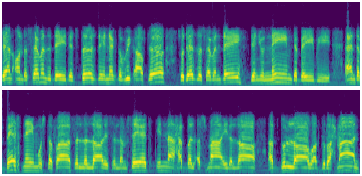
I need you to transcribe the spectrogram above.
then on the seventh day, that's Thursday next the week after, so that's the seventh day, then you name the baby. And the best name Mustafa sallallahu alaihi wasallam said, Inna habbal asma ilallah, Abdullah wa Abdurrahman.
